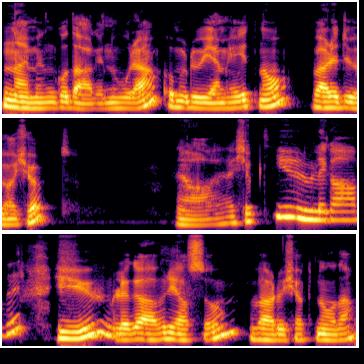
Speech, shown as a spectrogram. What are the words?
Nei, men god dag, Nora. Kommer du hjem hit nå? Hva er det du har kjøpt? Ja, jeg har kjøpt julegaver. Julegaver, jaså. Hva har du kjøpt nå, da?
